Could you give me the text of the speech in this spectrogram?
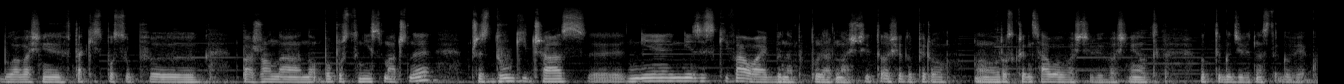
była właśnie w taki sposób y, parzona, no po prostu niesmaczny, przez długi czas y, nie, nie zyskiwała jakby na popularności. To się dopiero no, rozkręcało właściwie właśnie od, od tego XIX wieku.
